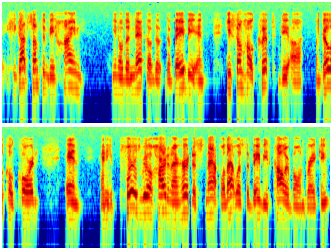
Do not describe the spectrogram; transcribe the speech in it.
he got something behind, you know, the neck of the the baby, and he somehow clipped the uh, umbilical cord, and and he pulled real hard, and I heard a snap. Well, that was the baby's collarbone breaking,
